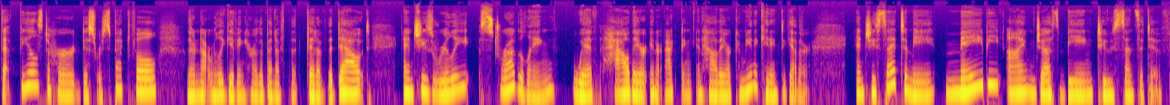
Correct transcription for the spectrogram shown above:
that feels to her disrespectful. They're not really giving her the benefit of the doubt. And she's really struggling with how they are interacting and how they are communicating together. And she said to me, Maybe I'm just being too sensitive.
